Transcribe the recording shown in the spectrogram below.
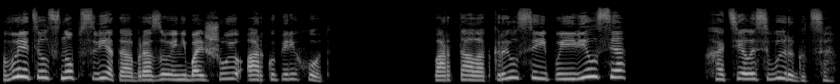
вылетел сноп света, образуя небольшую арку-переход. Портал открылся и появился... Хотелось выругаться.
